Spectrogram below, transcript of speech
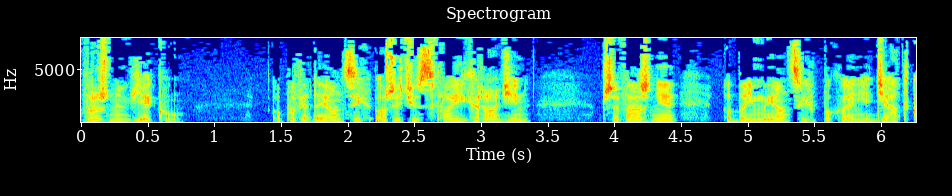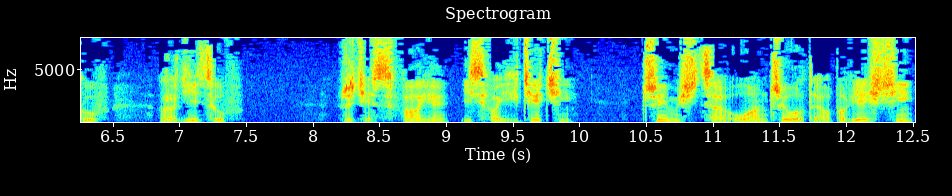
w różnym wieku, opowiadających o życiu swoich rodzin, przeważnie obejmujących pokolenie dziadków, rodziców, życie swoje i swoich dzieci. Czymś, co łączyło te opowieści,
